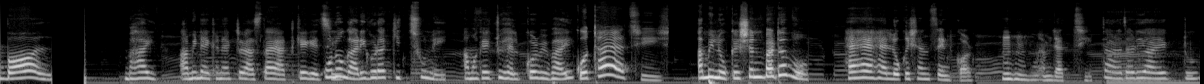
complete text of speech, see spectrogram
বল। ভাই আমি না এখানে একটা রাস্তায় আটকে গেছি। কোনো গাড়ি ঘোড়া কিচ্ছু নেই। আমাকে একটু হেল্প করবি ভাই। কোথায় আছিস? আমি লোকেশন পাঠাবো? হ্যাঁ হ্যাঁ হ্যাঁ লোকেশন সেন্ড কর। হুম হুম আমি যাচ্ছি। তাড়াতাড়ি আয় একটু।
